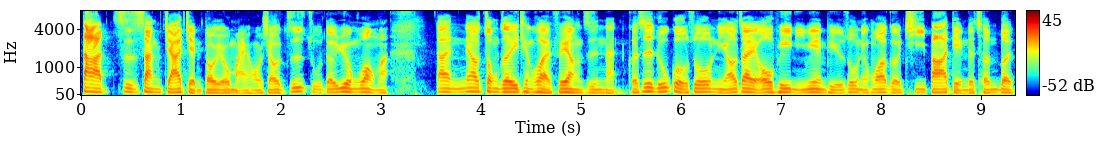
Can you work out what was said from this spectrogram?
大致上加减都有买吼，小资族的愿望嘛。但要中这一千块非常之难。可是如果说你要在 OP 里面，比如说你花个七八点的成本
